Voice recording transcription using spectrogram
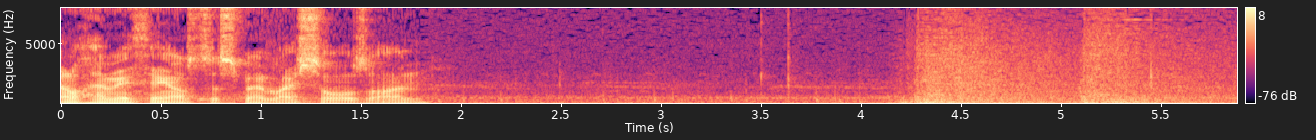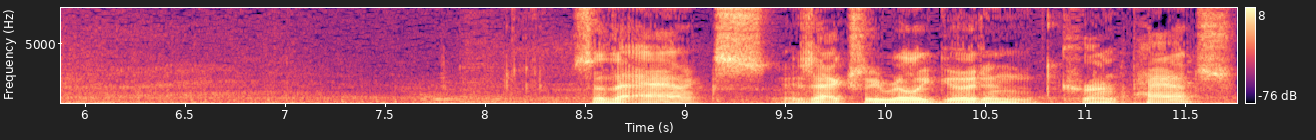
I don't have anything else to spend my souls on. So the axe is actually really good in current patch.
